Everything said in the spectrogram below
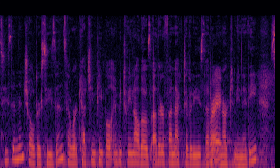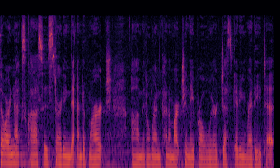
season and shoulder season, so we're catching people in between all those other fun activities that right. are in our community. So our next class is starting the end of March. Um, it'll run kind of March and April. We're just getting ready to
